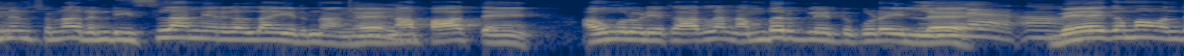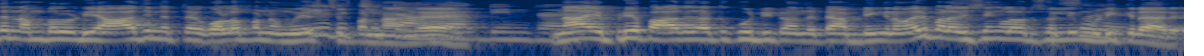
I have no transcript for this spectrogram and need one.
என்னன்னு சொன்னா ரெண்டு இஸ்லாமியர்கள் தான் இருந்தாங்க. நான் பார்த்தேன். அவங்களுடைய கார்ல நம்பர் பிளேட் கூட இல்ல. வேகமா வந்து நம்மளுடைய ஆதீனத்தை கொலை பண்ண முயற்சி பண்ணாங்க நான் எப்படியோ பாதுகாத்து கூட்டிட்டு வந்துட்டேன் அப்படிங்கிற மாதிரி பல விஷயங்களை அவர் சொல்லி முடிக்கிறாரு.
